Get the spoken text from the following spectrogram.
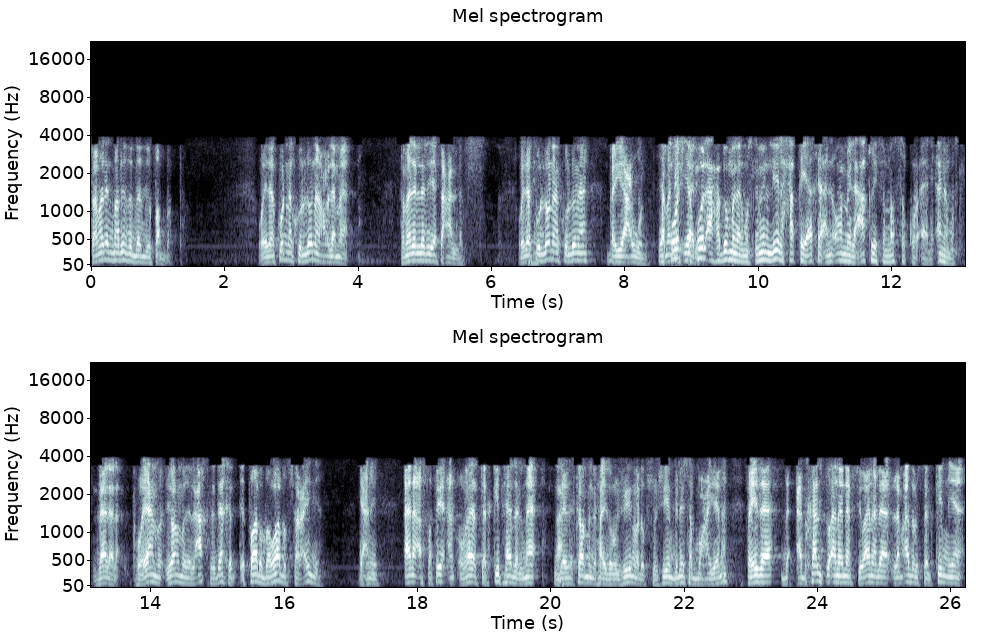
فمن المريض الذي يطبب؟ وإذا كنا كلنا علماء فمن الذي يتعلم؟ وإذا كلنا كلنا بياعون فمن يقول؟ يقول أحدهم من المسلمين لي الحق يا أخي أن أعمل عقلي في النص القرآني؟ أنا مسلم. لا لا لا. هو يعمل, يعمل العقل داخل إطار ضوابط شرعية. يعني أنا أستطيع أن أغير تركيب هذا الماء نعم. يتكون من الهيدروجين والأكسجين بنسب معينة فإذا أدخلت أنا نفسي وأنا لم أدرس الكيمياء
